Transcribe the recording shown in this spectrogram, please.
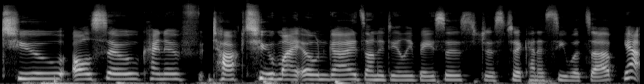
to also kind of talk to my own guides on a daily basis just to kind of see what's up. Yeah.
